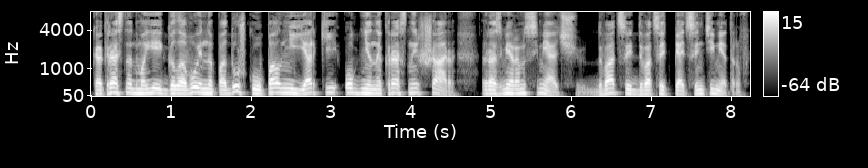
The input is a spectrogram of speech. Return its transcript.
как раз над моей головой на подушку упал неяркий огненно-красный шар размером с мяч, 20-25 сантиметров.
